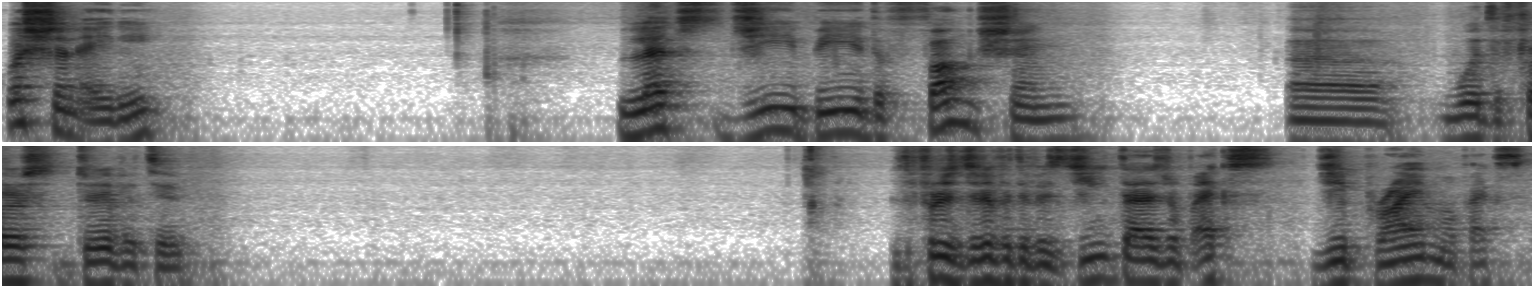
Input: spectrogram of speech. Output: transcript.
Question 80 let g be the function uh, with the first derivative. The first derivative is g dash of x g prime of x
